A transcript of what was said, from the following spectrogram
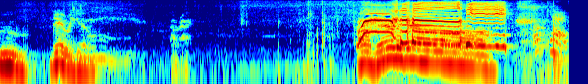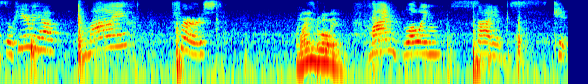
Ooh, there we go. All right. Oh, there we go. okay, so here we have my first Mind blowing. mind-blowing science kit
